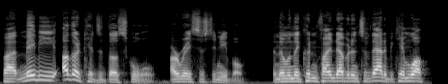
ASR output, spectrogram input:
but maybe other kids at those schools are racist and evil. And then when they couldn't find evidence of that, it became, well,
